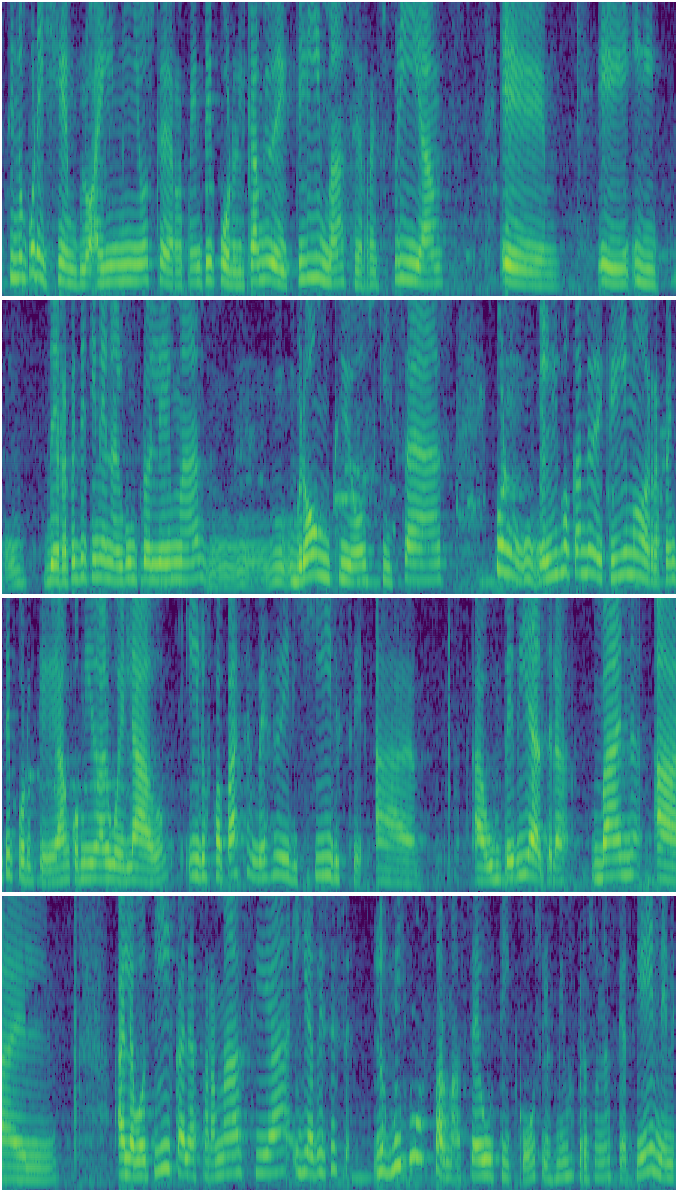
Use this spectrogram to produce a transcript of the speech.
sino por ejemplo, hay niños que de repente por el cambio de clima se resfrían eh, y de repente tienen algún problema, mm, bronquios quizás, por el mismo cambio de clima o de repente porque han comido algo helado y los papás en vez de dirigirse a, a un pediatra van al a la botica, a la farmacia y a veces los mismos farmacéuticos, las mismas personas que atienden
